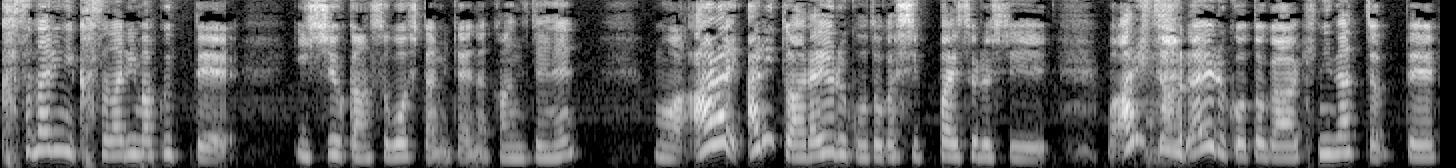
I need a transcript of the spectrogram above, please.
重なりに重なりまくって、一週間過ごしたみたいな感じでね。もう、あら、ありとあらゆることが失敗するし、もうありとあらゆることが気になっちゃって、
